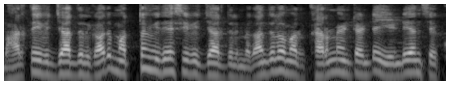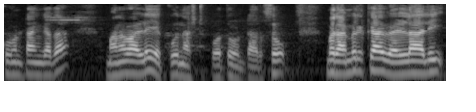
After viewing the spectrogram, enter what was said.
భారతీయ విద్యార్థులు కాదు మొత్తం విదేశీ విద్యార్థుల మీద. అందులో మరి కర్మ ఏంటంటే ఇండియన్స్ ఎక్కువ ఉంటాం కదా మన వాళ్ళే ఎక్కువ నష్టపోతూ ఉంటారు. సో మరి అమెరికా వెళ్ళాలి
